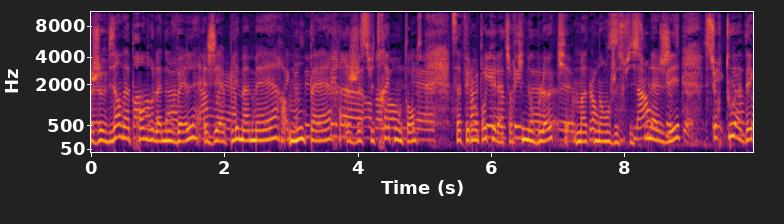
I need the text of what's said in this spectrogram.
Je viens d'apprendre la nouvelle. J'ai appelé ma mère, mon père. Je suis très contente. Ça fait longtemps que la Turquie nous bloque. Maintenant, je suis soulagée, surtout avec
